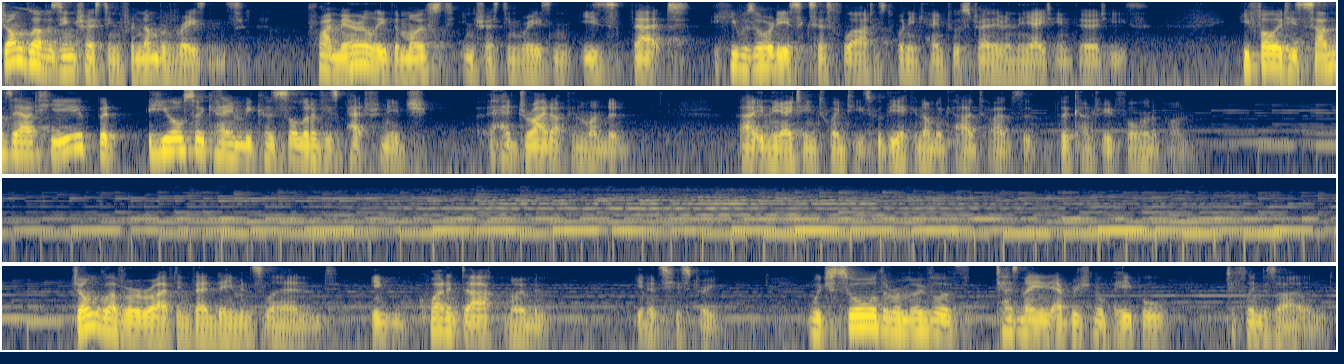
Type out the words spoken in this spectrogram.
John Glover's interesting for a number of reasons. Primarily, the most interesting reason is that he was already a successful artist when he came to Australia in the 1830s. He followed his sons out here, but he also came because a lot of his patronage had dried up in London uh, in the 1820s with the economic hard times that the country had fallen upon. John Glover arrived in Van Diemen's Land in quite a dark moment in its history, which saw the removal of Tasmanian Aboriginal people to Flinders Island.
